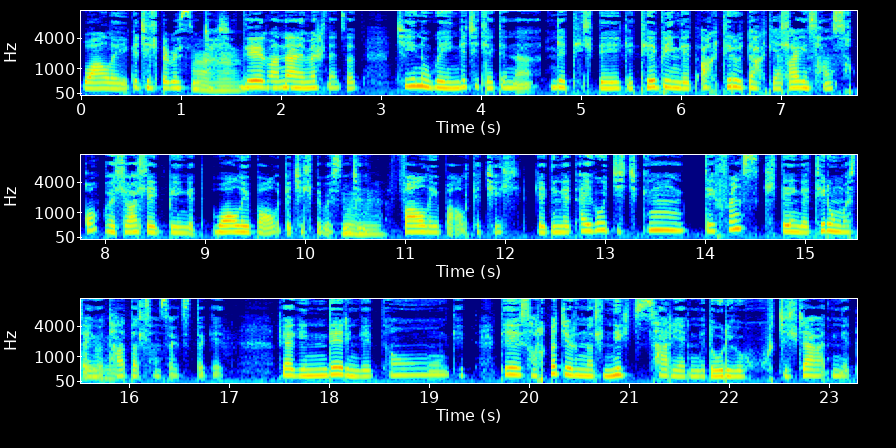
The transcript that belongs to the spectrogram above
Wally гэж хэлдэг байсан ч байна. Тэгээд манай Америк найзууд чи энэ үгээ ингэж хэлээд байна. Ингээд хэлдэг гэх. Тэгээ би ингээд огт тэр үедээ огт ялгааг нь сонсохгүй. Волейболыг би ингээд volleyball гэж хэлдэг байсан чинь volleyball гэж хэл. Гэт ингээд айгүй жижигхэн difference гэтээ ингээд тэр хүмүүст айгүй тоодол сонсогддог гэд. Яг энэ дээр ингээд оо гэд. Тэгээ сурах гэж ер нь бол нэг сар яг ингээд өөрийгөө хүчилж байгаа ингээд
